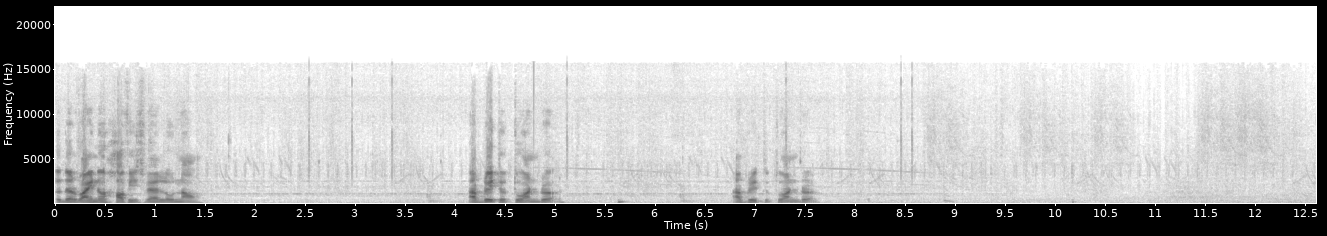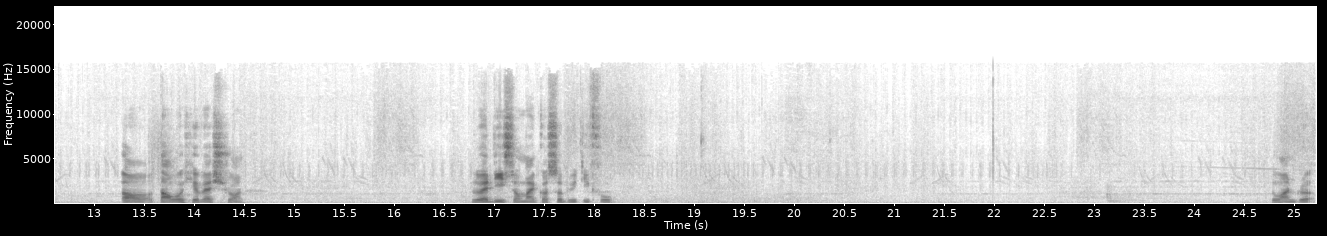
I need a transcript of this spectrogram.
So the Rhino health is very low now. Upgrade to 200. Upgrade to 200. Oh, tower here restaurant. Look at this, oh my god, so beautiful. Two hundred.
